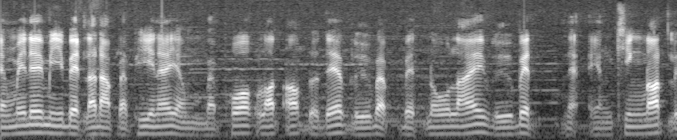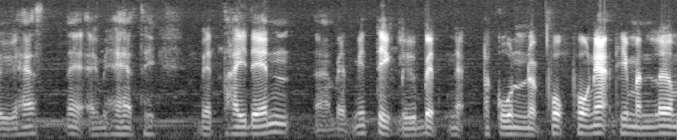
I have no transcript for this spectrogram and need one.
ยังไม่ได้มีเบ็ดระดับแบบพี่นะ อย่างแบบพวก Lot of the Deep หรือแบบเบ็ด No Life หรือเบ็ดเนี่ยอย่าง King Lot หรือ Has เนี่ยไอ้ไม่ Has ที่เบ็ดไทเดน อ่าเบ็ดมิติกหรือเบ็ดเนี่ยตระกูลแบบพวกพวกเนี้ยที่มันเริ่ม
